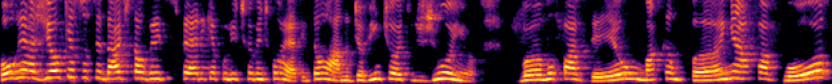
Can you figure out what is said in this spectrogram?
ou reagir ao que a sociedade talvez espere que é politicamente correto. Então, lá no dia 28 de junho, vamos fazer uma campanha a favor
